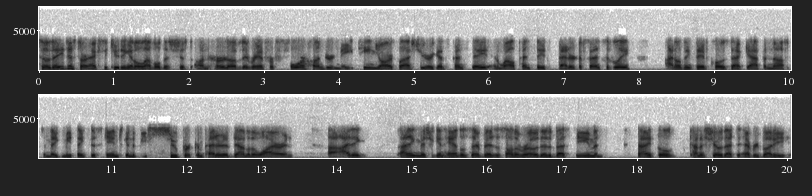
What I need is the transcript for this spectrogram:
So they just are executing at a level that's just unheard of. They ran for 418 yards last year against Penn State, and while Penn State's better defensively, I don't think they've closed that gap enough to make me think this game's going to be super competitive down to the wire. And uh, I think I think Michigan handles their business on the road. They're the best team, and I think they'll kind of show that to everybody,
